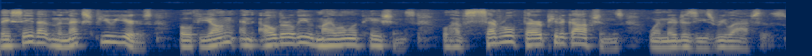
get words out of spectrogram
They say that in the next few years, both young and elderly myeloma patients will have several therapeutic options when their disease relapses.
